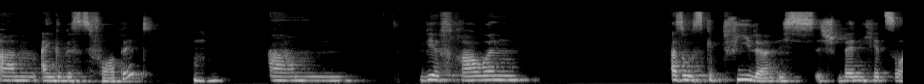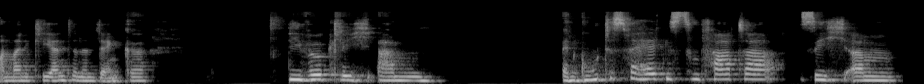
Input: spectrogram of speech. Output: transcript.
ähm, ein gewisses Vorbild. Mhm. Ähm, wir Frauen, also es gibt viele, ich, ich, wenn ich jetzt so an meine Klientinnen denke, die wirklich ähm, ein gutes Verhältnis zum Vater sich ähm,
